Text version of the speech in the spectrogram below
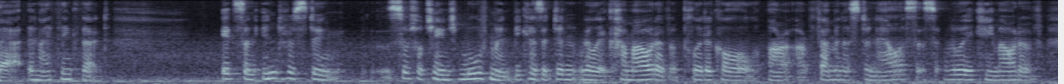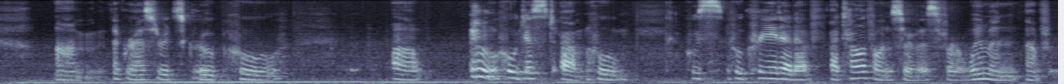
that, and I think that it's an interesting social change movement because it didn't really come out of a political or, or feminist analysis. It really came out of um, a grassroots group who uh, who just um, who who created a, a, telephone service for women um, for,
